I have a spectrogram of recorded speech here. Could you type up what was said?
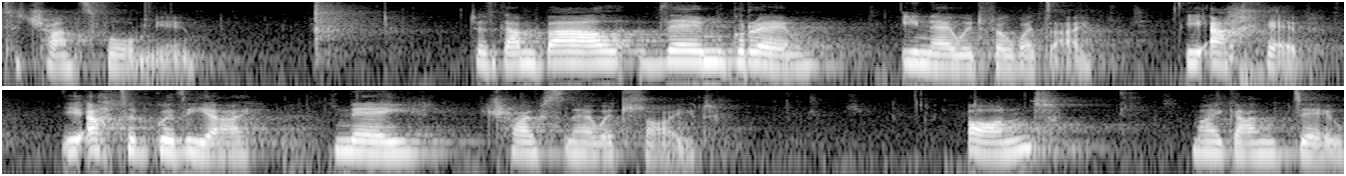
to transform you. Doedd gan bal ddim grym i newid fywydau i achub, i ateb gwyddiau neu trawsnewid lloer. Ond mae gan Dyw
